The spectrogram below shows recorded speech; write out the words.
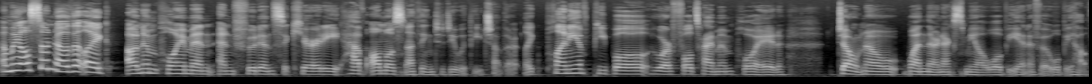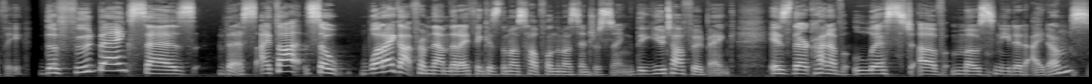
And we also know that like unemployment and food insecurity have almost nothing to do with each other. Like, plenty of people who are full time employed don't know when their next meal will be and if it will be healthy. The food bank says this. I thought so. What I got from them that I think is the most helpful and the most interesting, the Utah Food Bank, is their kind of list of most needed items.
